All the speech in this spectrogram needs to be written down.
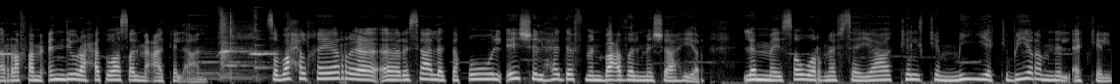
الرقم عندي وراح أتواصل معك الآن. صباح الخير آه، رسالة تقول إيش الهدف من بعض المشاهير؟ لما يصور نفسه ياكل كمية كبيرة من الأكل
